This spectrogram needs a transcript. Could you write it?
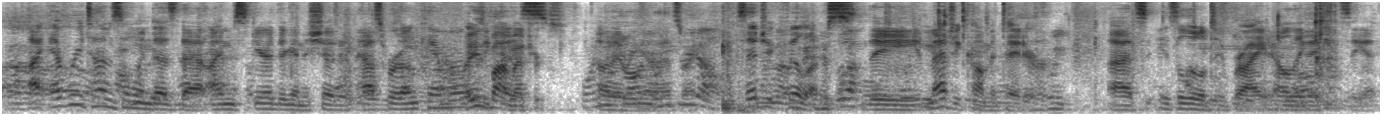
I, every time someone does that, I'm scared they're going to show their password on camera. I use because- biometrics. Oh, there we go. That's right. Cedric Phillips, the Magic commentator. Uh, it's, it's a little too bright. I don't think they can see it.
